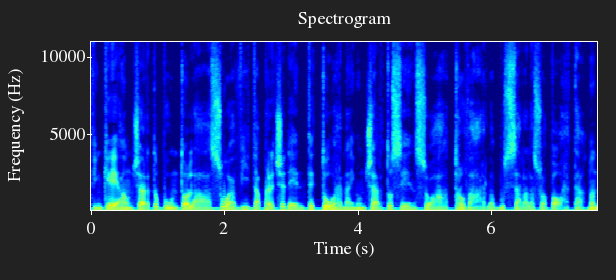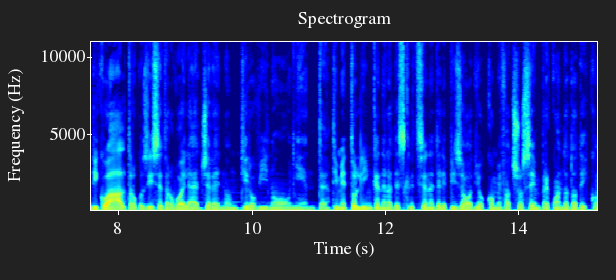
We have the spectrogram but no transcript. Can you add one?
finché a un certo punto la sua vita precedente torna in un certo senso a trovarlo, a bussare alla sua porta. Non dico altro così se te lo vuoi leggere non ti rovino niente. Ti metto il link nella descrizione dell'episodio come faccio sempre quando do dei consigli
